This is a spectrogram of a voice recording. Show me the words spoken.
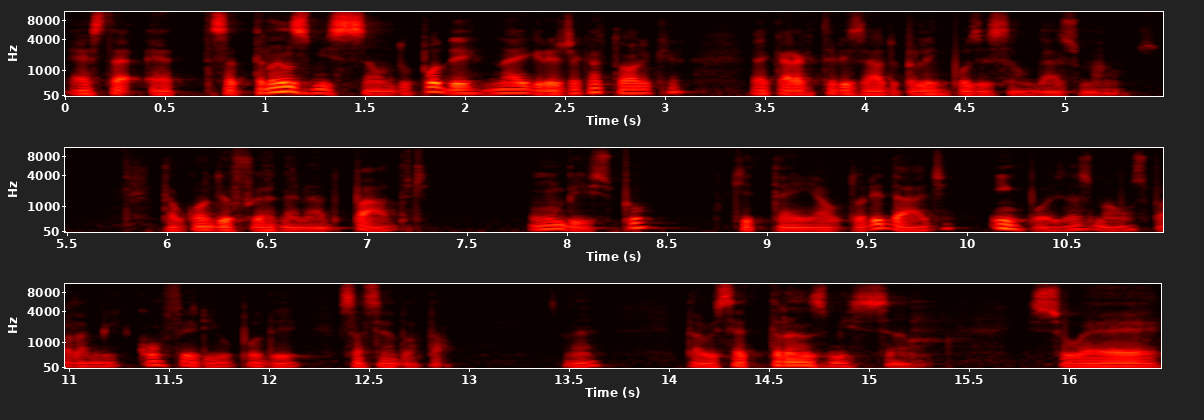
Esta, essa transmissão do poder na Igreja Católica é caracterizado pela imposição das mãos. Então, quando eu fui ordenado padre, um bispo que tem autoridade impôs as mãos para me conferir o poder sacerdotal. Né? Então, isso é transmissão. Isso é,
